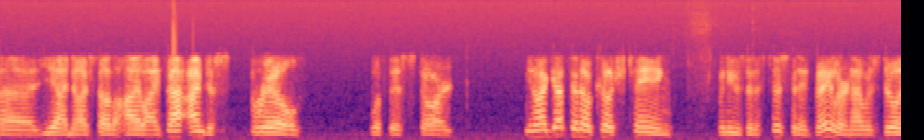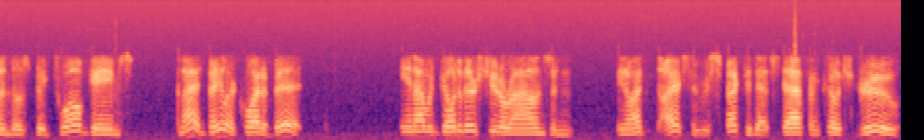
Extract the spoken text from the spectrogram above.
uh, yeah, I know I saw the highlights. I, I'm just thrilled with this start. You know, I got to know Coach Tang when he was an assistant at Baylor, and I was doing those Big 12 games, and I had Baylor quite a bit. And I would go to their shoot arounds, and you know, I, I actually respected that staff and Coach Drew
